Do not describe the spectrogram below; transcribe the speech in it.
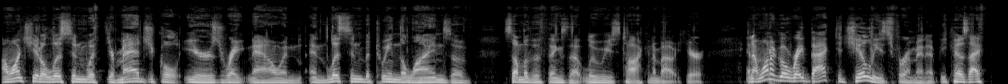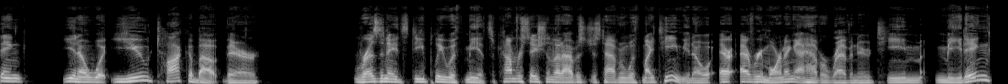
I want you to listen with your magical ears right now and and listen between the lines of some of the things that Louie is talking about here. And I want to go right back to Chili's for a minute because I think, you know, what you talk about there resonates deeply with me. It's a conversation that I was just having with my team. You know, every morning I have a revenue team meeting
